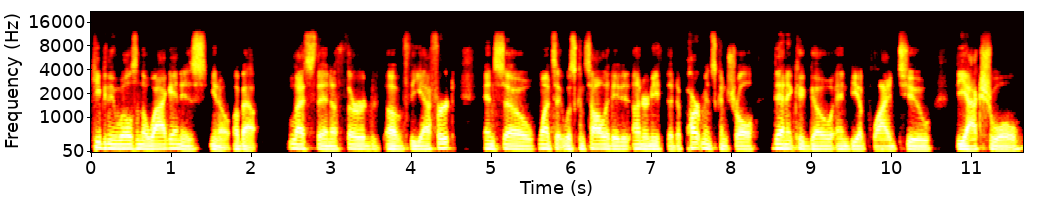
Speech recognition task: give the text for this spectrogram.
keeping the wheels in the wagon is, you know, about less than a third of the effort. And so once it was consolidated underneath the department's control, then it could go and be applied to the actual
